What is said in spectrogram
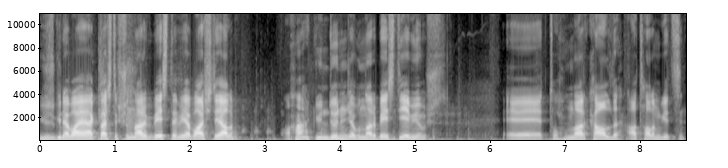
Yüz güne baya yaklaştık. Şunları bir beslemeye başlayalım. Aha gün dönünce bunları besleyemiyormuşuz. Evet tohumlar kaldı. Atalım gitsin.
